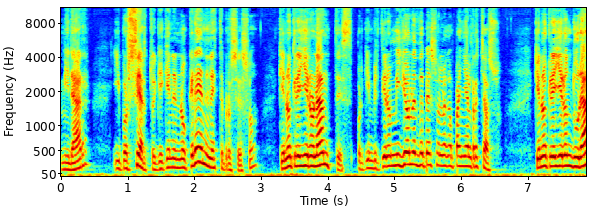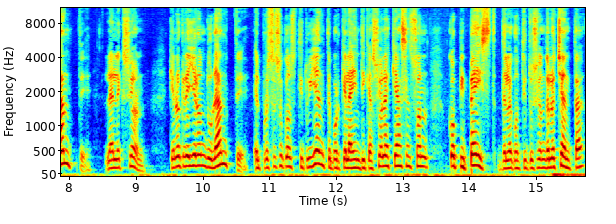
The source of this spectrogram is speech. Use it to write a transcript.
mirar y por cierto, que quienes no creen en este proceso, que no creyeron antes, porque invirtieron millones de pesos en la campaña del rechazo, que no creyeron durante la elección, que no creyeron durante el proceso constituyente, porque las indicaciones que hacen son copy-paste de la constitución del 80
